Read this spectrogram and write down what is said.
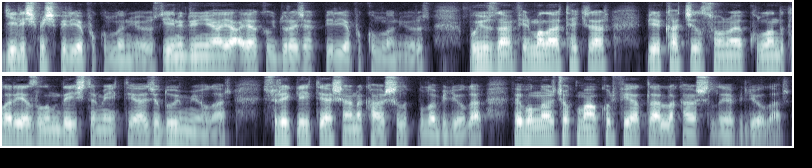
gelişmiş bir yapı kullanıyoruz. Yeni dünyaya ayak uyduracak bir yapı kullanıyoruz. Bu yüzden firmalar tekrar birkaç yıl sonra kullandıkları yazılımı değiştirme ihtiyacı duymuyorlar. Sürekli ihtiyaçlarına karşılık bulabiliyorlar ve bunları çok makul fiyatlarla karşılayabiliyorlar.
